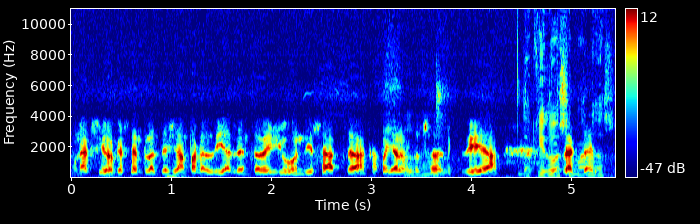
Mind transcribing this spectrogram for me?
una acció que estem plantejant per al dia 30 de juny, dissabte, cap allà a les 12 del migdia. D'aquí dues Exacte. setmanes.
